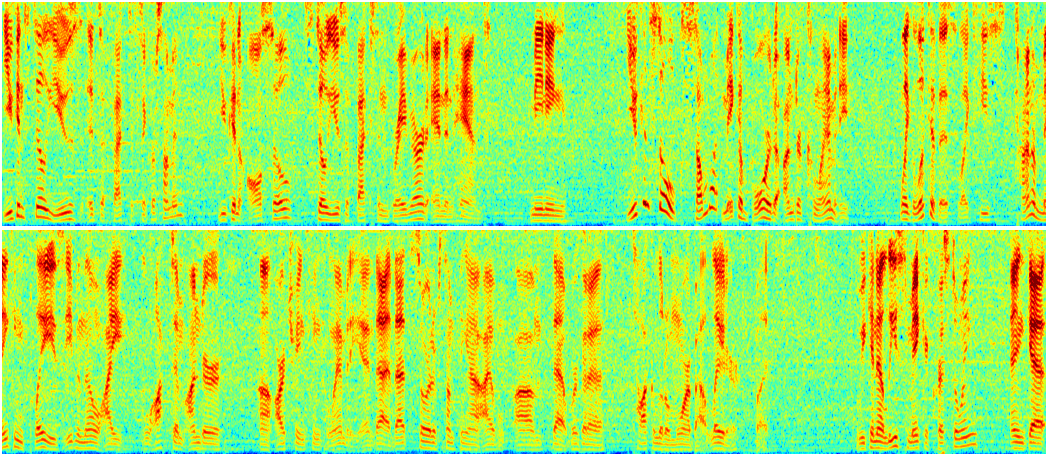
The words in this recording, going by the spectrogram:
you can still use its effect to synchro summon. You can also still use effects in graveyard and in hand, meaning you can still somewhat make a board under Calamity. Like, look at this. Like, he's kind of making plays even though I locked him under uh, Archfiend King Calamity, and that that's sort of something I, I um, that we're gonna talk a little more about later. But we can at least make a Crystal Wing and get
